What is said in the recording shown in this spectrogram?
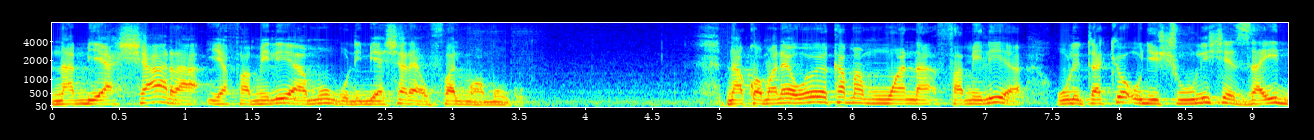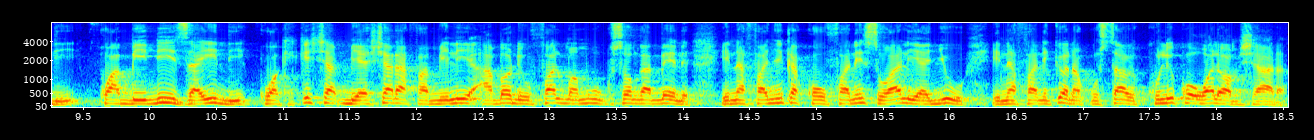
na biashara ya familia ya mungu ni biashara ya ufalme wa mungu na kwa maanao wewe kama mwanafamilia ulitakiwa ujishughulishe zaidi kwa bidii zaidi kuhakikisha biashara ya familia ambayo ni ufalme wa mungu kusonga mbele inafanyika kwa ufanisi wa hali ya juu inafanikiwa na kustawi kuliko wale wa mshahara.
